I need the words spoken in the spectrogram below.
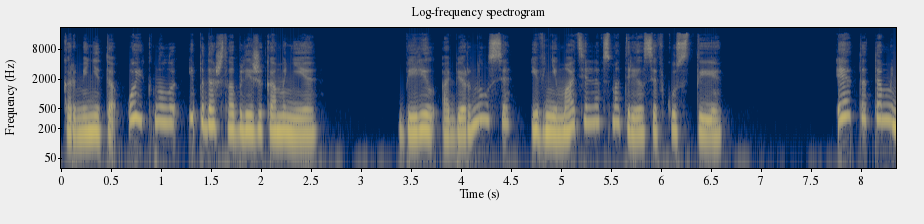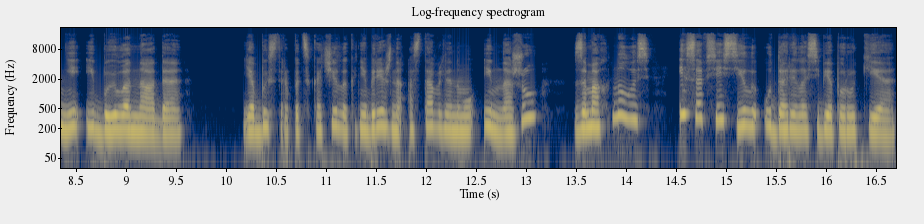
Карменита ойкнула и подошла ближе ко мне. Берил обернулся и внимательно всмотрелся в кусты. «Это-то мне и было надо!» Я быстро подскочила к небрежно оставленному им ножу, замахнулась и со всей силы ударила себе по руке.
